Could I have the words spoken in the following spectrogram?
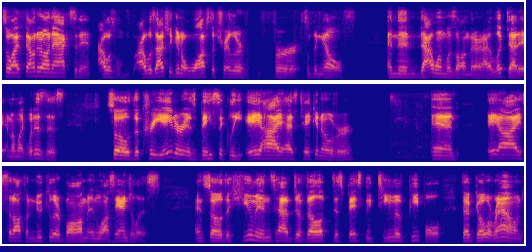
So I found it on accident. I was I was actually gonna watch the trailer for something else, and then that one was on there, and I looked at it, and I'm like, what is this? So the creator is basically AI has taken over, and AI set off a nuclear bomb in Los Angeles. And so the humans have developed this basically team of people that go around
